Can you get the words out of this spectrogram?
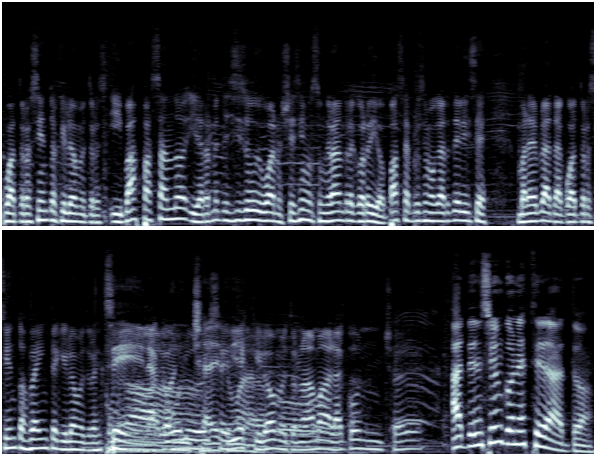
400 kilómetros, y vas pasando y de repente dices, uy, bueno, ya hicimos un gran recorrido. Pasa el próximo cartel y dice Mar del Plata 420 kilómetros. Es como, Sí, "Ah, la boludo, concha de hice tu 10 madre". kilómetros nada más, la concha. de- Atención con este dato.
